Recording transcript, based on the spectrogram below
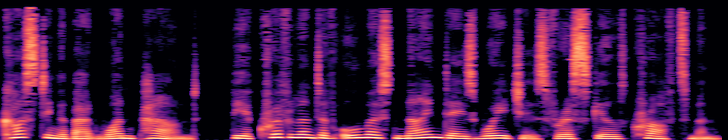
costing about £1, the equivalent of almost nine days' wages for a skilled craftsman.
